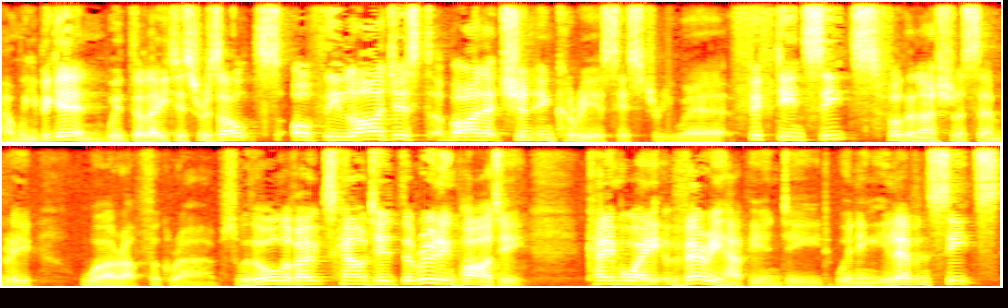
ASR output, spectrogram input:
And we begin with the latest results of the largest by-election in Korea's history, where 15 seats for the National Assembly were up for grabs. With all the votes counted, the ruling party came away very happy indeed, winning 11 seats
